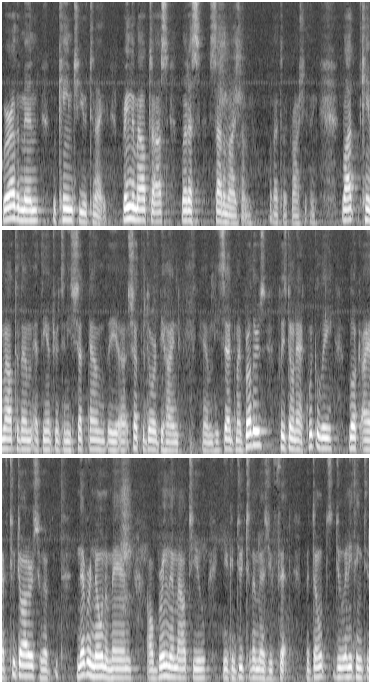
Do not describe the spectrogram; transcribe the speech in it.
Where are the men who came to you tonight? Bring them out to us, let us sodomize them. Well, that's a Rashi thing. Lot came out to them at the entrance, and he shut down the uh, shut the door behind him. He said, "My brothers, please don't act wickedly. Look, I have two daughters who have never known a man. I'll bring them out to you. You can do to them as you fit, but don't do anything to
